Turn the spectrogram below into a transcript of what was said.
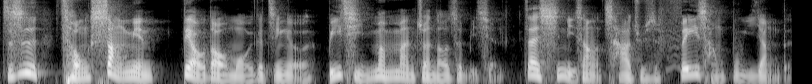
只是从上面掉到某一个金额，比起慢慢赚到这笔钱，在心理上的差距是非常不一样的。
